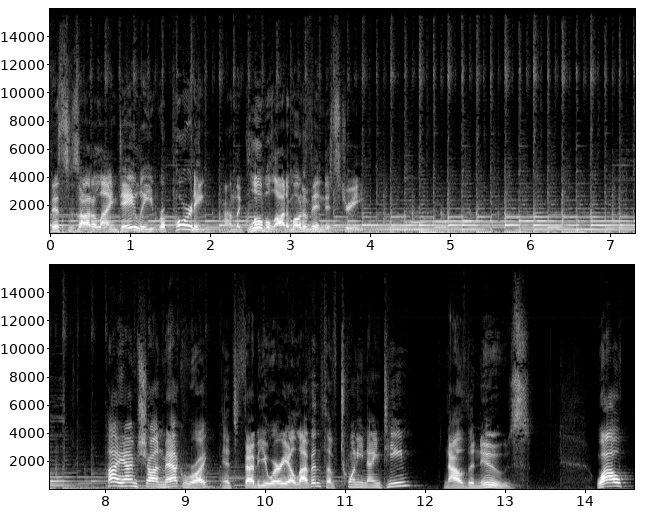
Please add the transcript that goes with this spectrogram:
This is Autoline Daily reporting on the global automotive industry. Hi, I'm Sean McElroy. It's February 11th of 2019. Now the news. Well,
